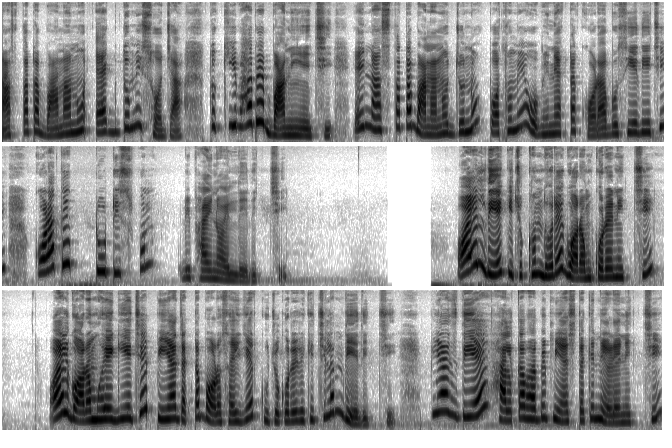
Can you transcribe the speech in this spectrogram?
নাস্তাটা বানানো একদমই সোজা। তো কীভাবে বানিয়েছি? এই নাস্তাটা বানানোর জন্য প্রথমে ওভেনে একটা কড়া বসিয়ে দিয়েছি কড়াতে টু টিস্পুন রিফাইন অয়েল দিয়ে দিচ্ছি। অয়েল দিয়ে কিছুক্ষণ ধরে গরম করে নিচ্ছি। অয়েল গরম হয়ে গিয়েছে, পেঁয়াজ একটা বড় সাইজের কুচো করে রেখেছিলাম, দিয়ে দিচ্ছি। পেঁয়াজ দিয়ে হালকাভাবে পেঁয়াজটাকে নেড়ে নিচ্ছি।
